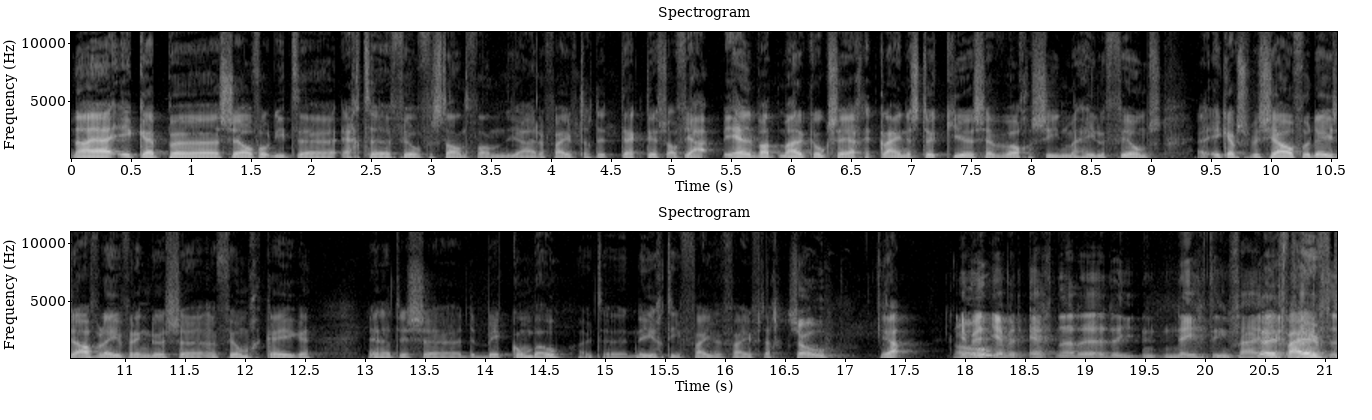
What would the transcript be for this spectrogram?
Nou ja, ik heb eh, zelf ook niet eh, echt eh, veel verstand van de jaren 50 detectives. Of ja, hè, wat Mark ook zegt, kleine stukjes hebben we wel gezien, maar hele films. Ik heb speciaal voor deze aflevering dus eh, een film gekeken. En dat is eh The Big Combo uit eh, 1955. Zo. Ja, Je Oh. bent, jij bent echt naar de, de 1950 Nee, 50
